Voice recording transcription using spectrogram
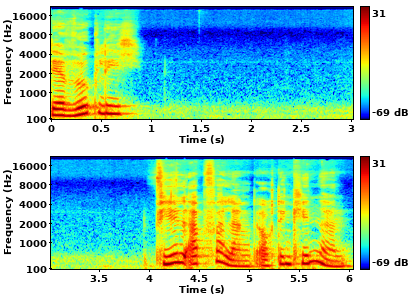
der wirklich viel abverlangt, auch den Kindern.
